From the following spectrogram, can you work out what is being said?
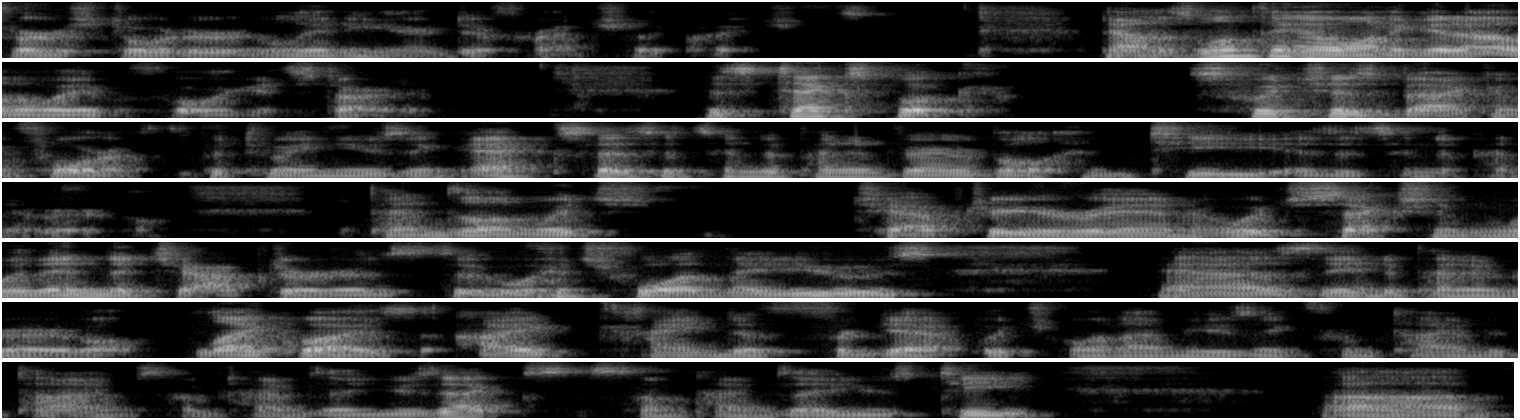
first order linear differential equations. Now there's one thing I want to get out of the way before we get started. This textbook switches back and forth between using x as its independent variable and t as its independent variable. Depends on which chapter you're in or which section within the chapter as to which one they use as the independent variable. Likewise, I kind of forget which one I'm using from time to time. Sometimes I use x, sometimes I use t. Um,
